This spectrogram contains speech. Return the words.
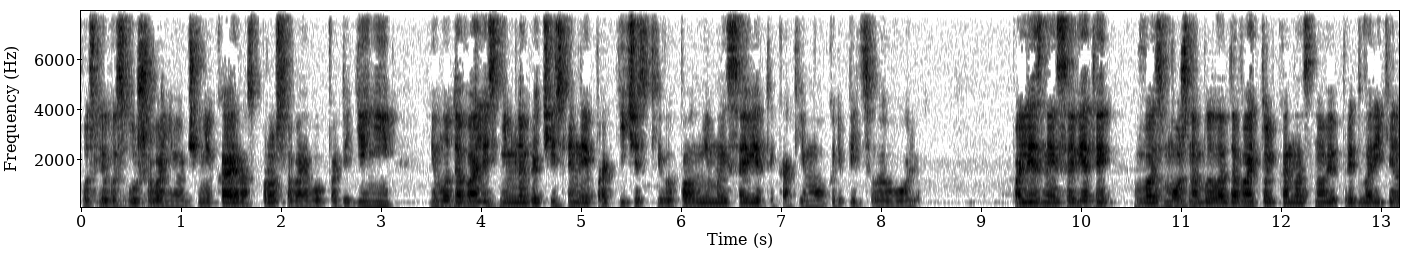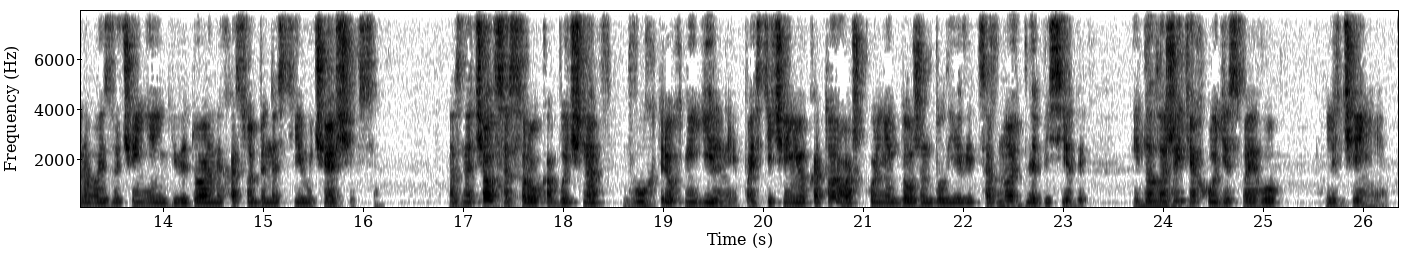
После выслушивания ученика и расспросов о его поведении ему давались немногочисленные практически выполнимые советы, как ему укрепить свою волю. Полезные советы возможно было давать только на основе предварительного изучения индивидуальных особенностей учащихся. Назначался срок, обычно двух-трехнедельный, по истечению которого школьник должен был явиться вновь для беседы и доложить о ходе своего лечения.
